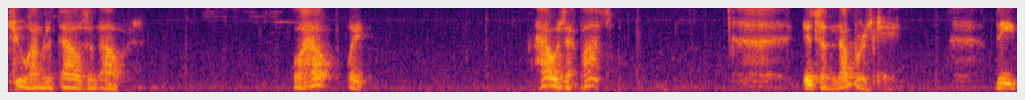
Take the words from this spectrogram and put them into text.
$200,000. Well, how, wait, how is that possible? It's a numbers game. The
